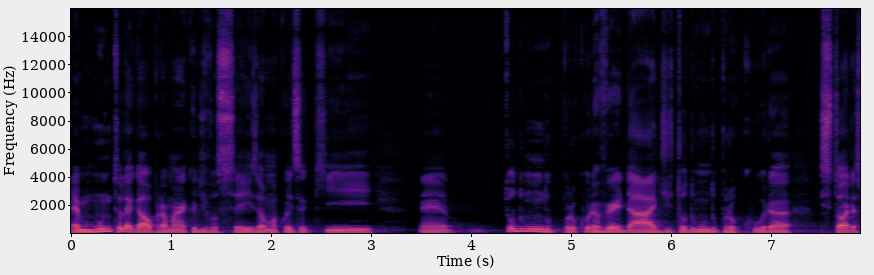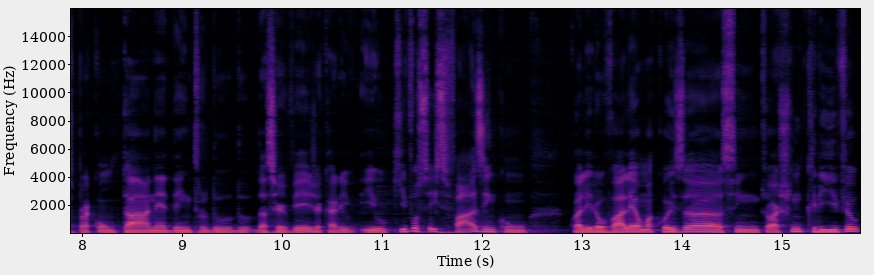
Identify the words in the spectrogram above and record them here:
é muito legal para a marca de vocês. É uma coisa que né, todo mundo procura verdade, todo mundo procura histórias para contar né, dentro do, do, da cerveja, cara. E, e, o que vocês fazem com, com a Little Valley é uma coisa assim que eu acho incrível.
